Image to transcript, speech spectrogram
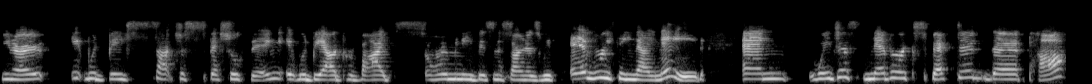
you know, it would be such a special thing. It would be able to provide so many business owners with everything they need. And we just never expected the path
